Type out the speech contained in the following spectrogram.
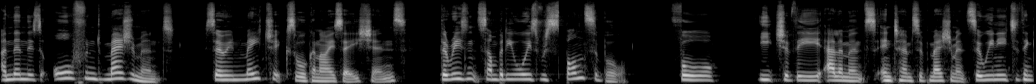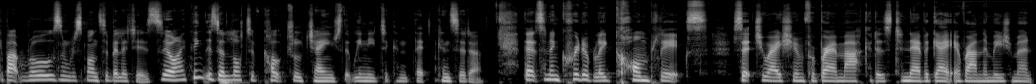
And then there's orphaned measurement so in matrix organizations, there isn't somebody always responsible for each of the elements in terms of measurement. So we need to think about roles and responsibilities. So I think there's a lot of cultural change that we need to con- consider. That's an incredibly complex situation for brand marketers to navigate around the measurement.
